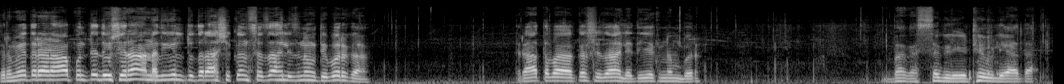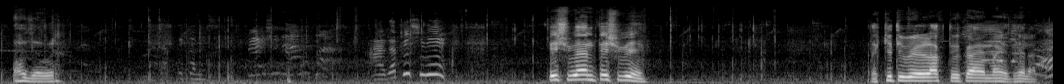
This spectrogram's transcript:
तर मित्रांनो आपण त्या दिवशी रानात गेलतो तर अशी कंस झालीच नव्हती बरं का. तर आता बघा कसे झाले ते एक नंबर. बघा सगळे ठेवले आता ह्याच्यावर. अगं पिशवी. पिशवी आणि पिशवी. आता किती वेळ लागतोय काय माहीत ह्याला आता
